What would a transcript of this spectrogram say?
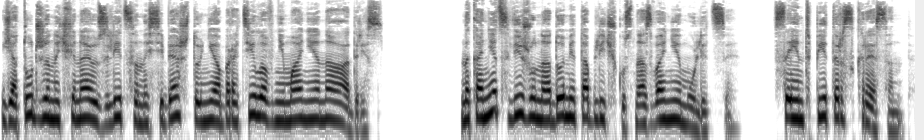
я тут же начинаю злиться на себя что не обратила внимания на адрес. Наконец вижу на доме табличку с названием улицы сейнт питерс крессент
